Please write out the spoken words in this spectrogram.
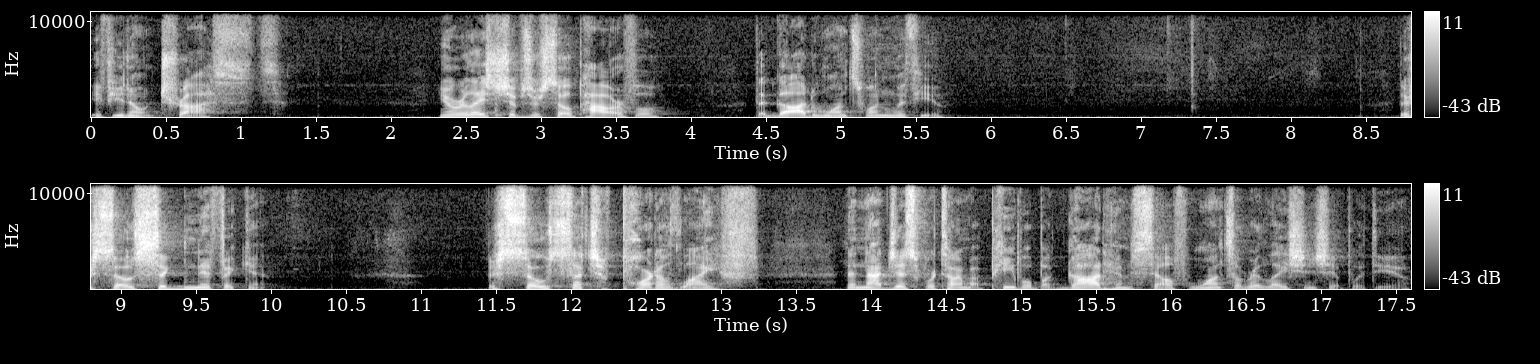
if you don't trust. You know, relationships are so powerful that God wants one with you. They're so significant they're so such a part of life that not just we're talking about people, but God Himself wants a relationship with you.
